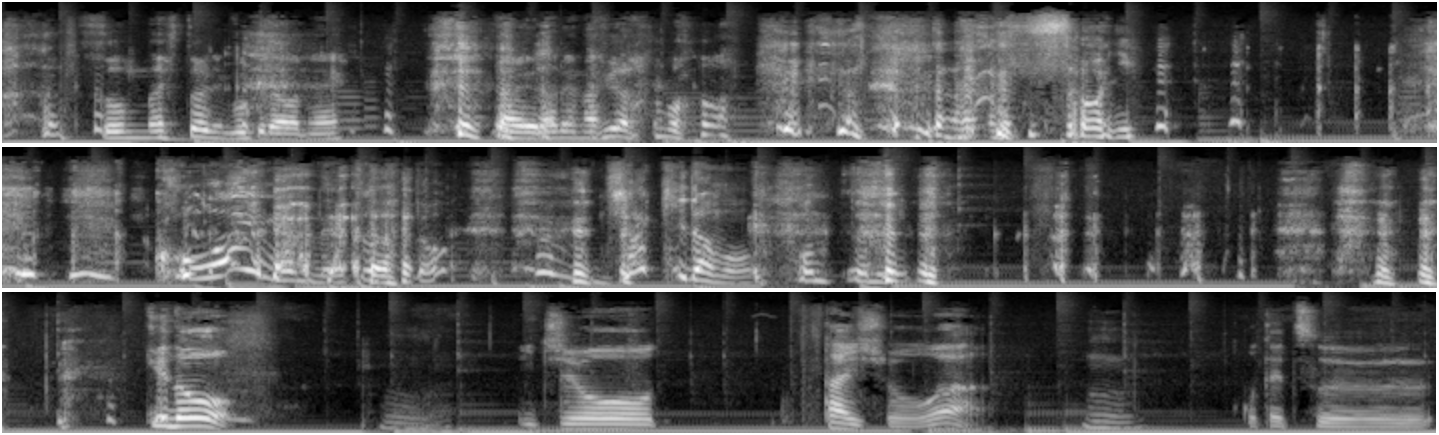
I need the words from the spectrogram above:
そんな人に僕らはね、耐えられながらも。そうに。怖いもんね、ちょっと。邪気だもん、本当に。けど、うん一応、大将は、うん虎鉄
